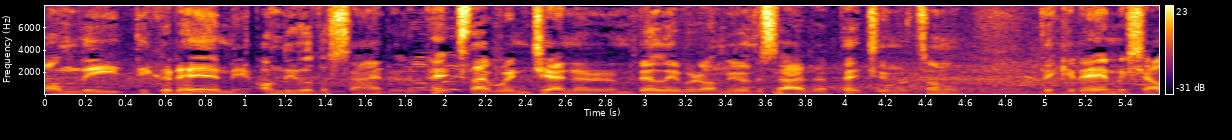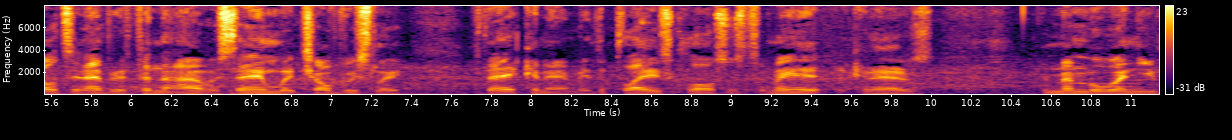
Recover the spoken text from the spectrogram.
on the they could hear me on the other side of the pitch, like when Jenna and Billy were on the other side of the pitch in the tunnel. They could hear me shouting everything that I was saying, which obviously, if they can hear me, the players closest to me can hear us. Remember when you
